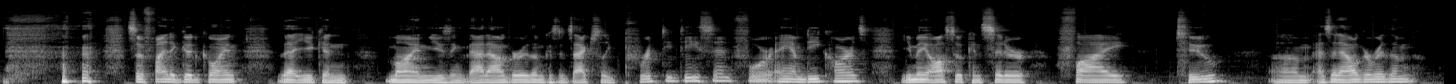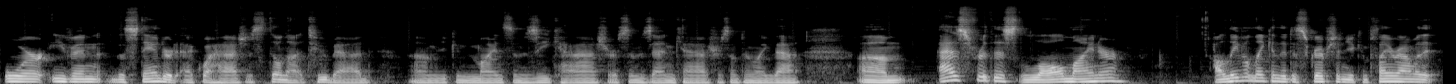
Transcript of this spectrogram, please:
so find a good coin that you can mine using that algorithm because it's actually pretty decent for AMD cards. You may also consider Phi 2 um, as an algorithm or even the standard Equihash is still not too bad. Um, you can mine some Zcash or some Zencash or something like that. Um, as for this lolMiner, I'll leave a link in the description. You can play around with it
